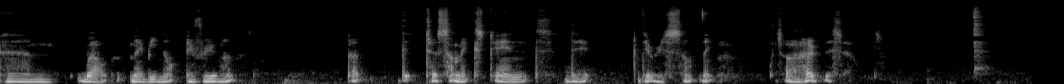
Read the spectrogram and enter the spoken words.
Um, well, maybe not everyone, but th- to some extent, there, there is something. So I hope this helps.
